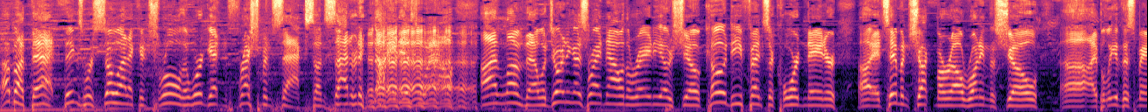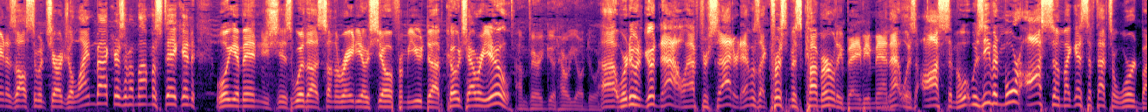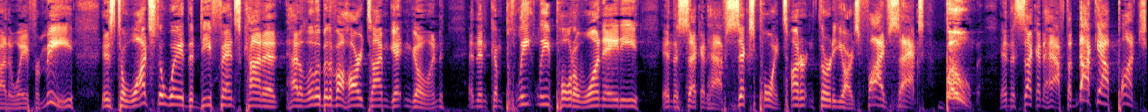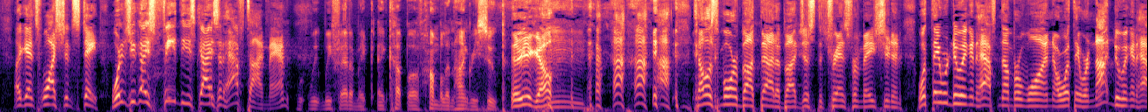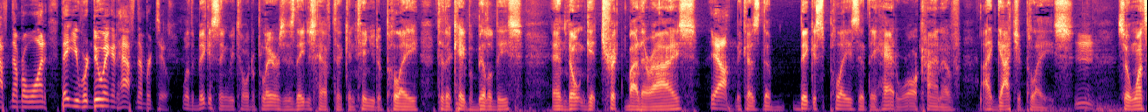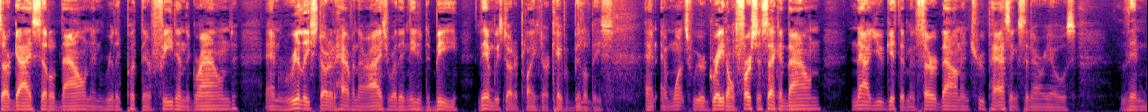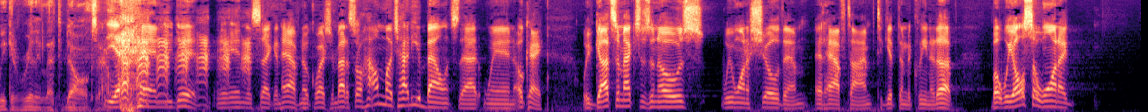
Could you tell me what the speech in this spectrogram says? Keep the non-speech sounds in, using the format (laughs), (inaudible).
How about that? Things were so out of control that we're getting freshman sacks on Saturday (laughs) night as well. I love that. Well, joining us right now on the radio show, co-defensive coordinator. Uh, it's him and Chuck Morrell running the show. Uh, I believe this man is also in charge of linebackers, if I'm not mistaken. William Inge is with us on the radio show from UW. Coach, how are you? I'm very good. How are y'all doing? Uh, we're doing good now after Saturday. That was like Christmas come early, baby, man. That was awesome. And what was even more awesome, I guess if that's a word, by the way, for me, is to watch the way the defense kind of had a little bit of a hard time getting going and then completely pulled a 180 in the second half. Six points, 130 yards, five sacks. Boom! In the second half. The knockout punch against Washington State. What did you guys feed these guys at halftime, man? We, we fed them a, a, cup of humble and hungry soup. There you go. Mm. (laughs) Tell us more about that, about just the transformation and what they were doing in half number one or what they were not doing in half number one that you were doing in half number two. Well, the biggest thing we told the players is they just have to continue to play to their capabilities and don't get tricked by their eyes. Yeah. Because the biggest plays that they had were all kind of I got you plays. Mm. So once our guys settled down and really put their feet in the ground and really started having their eyes where they needed to be, then we started playing to our capabilities. And and once we were great on first and second down, now you get them in third down and true passing scenarios then we can really let the dogs out. Yeah, (laughs) and you did in the second half, no question about it. So how much how do you balance that when okay, we've got some X's and O's we want to show them at halftime to get them to clean it up. But we also want to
